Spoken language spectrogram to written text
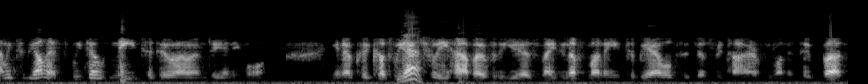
I mean, to be honest, we don't need to do OMD anymore. You know, because we Yeah. actually have over the years made enough money to be able to just retire if we wanted to. But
